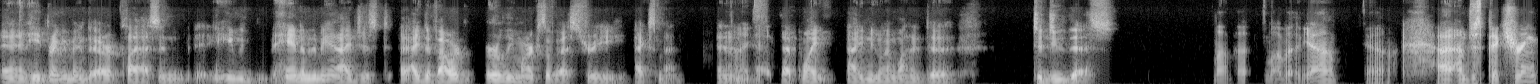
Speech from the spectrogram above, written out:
and he'd bring them into art class and he would hand them to me. And I just, I devoured early Marc Silvestri X Men. And nice. at that point, I knew I wanted to, to do this. Love it. Love it. Yeah. Yeah. I, I'm just picturing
